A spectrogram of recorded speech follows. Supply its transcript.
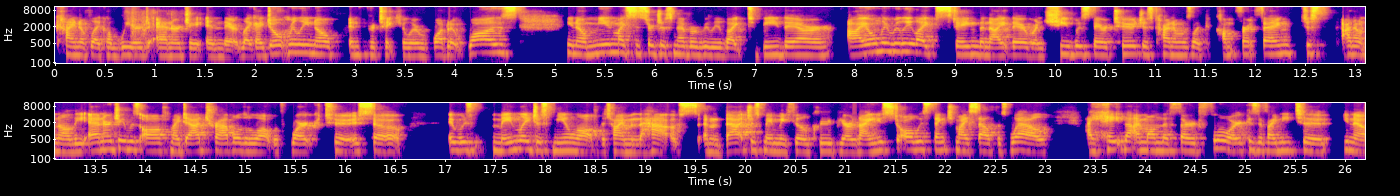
kind of like a weird energy in there. Like, I don't really know in particular what it was. You know, me and my sister just never really liked to be there. I only really liked staying the night there when she was there too. It just kind of was like a comfort thing. Just, I don't know, the energy was off. My dad traveled a lot with work too. So it was mainly just me a lot of the time in the house. And that just made me feel creepier. And I used to always think to myself as well, I hate that I'm on the third floor because if I need to, you know,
